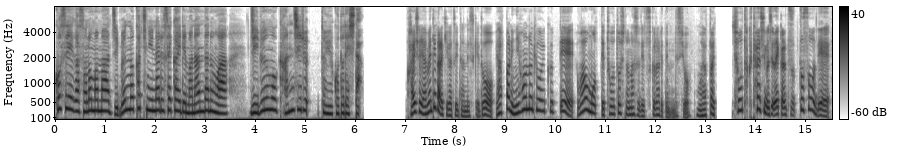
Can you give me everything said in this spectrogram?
個性がそのまま自分の価値になる世界で学んだのは自分を感じるということでした。会社辞めてから気がついたんですけどやっぱり日本の教育って和をもって尊しとなすで作られてるんですよ。もうやっぱり聖徳太子の時代からずっとそうで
